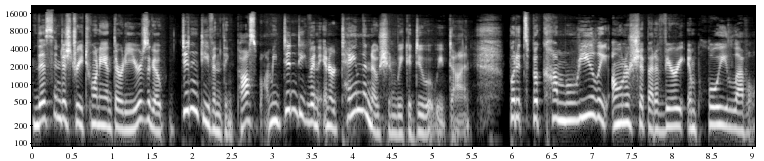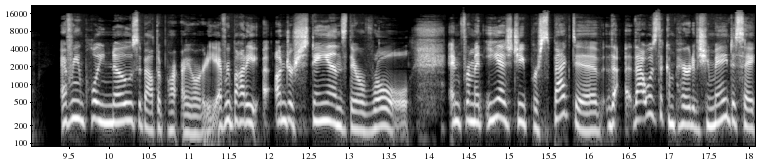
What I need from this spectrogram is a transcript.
this industry 20 and 30 years ago didn't even think possible. I mean, didn't even entertain the notion we could do what we've done. But it's become really ownership at a very employee level. Every employee knows about the priority. Everybody uh, understands their role. And from an ESG perspective, that, that was the comparative she made to say,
